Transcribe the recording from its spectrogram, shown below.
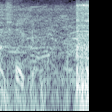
motherfucker.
